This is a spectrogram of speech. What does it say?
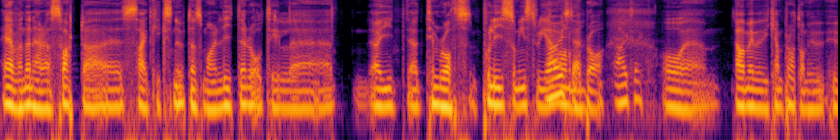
även den här svarta eh, sidekick-snuten som har en liten roll till eh, Tim Roths polis som instruerar honom är bra. Och, eh, ja, men vi kan prata om hur, hur,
